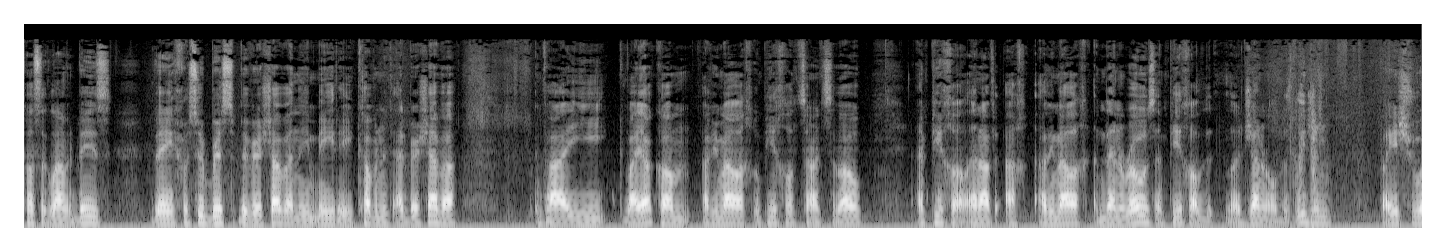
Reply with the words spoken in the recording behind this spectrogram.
Pasuk Lamed Beis, Ve'chosur bris be'Beersheva, and they made a covenant at Beersheva. Vayakam upichal tzar tzavo, and Pichal and Avimelech, and then arose, and Pichal, the general of his legion, Vayishu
